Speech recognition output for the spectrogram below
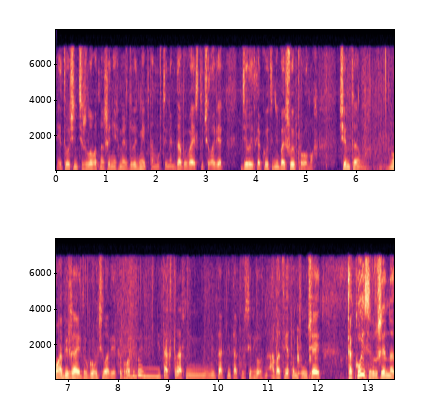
это очень тяжело в отношениях между людьми, потому что иногда бывает, что человек делает какой-то небольшой промах, чем-то, ну, обижает другого человека. Вроде бы не так страшно, не так, не так уж серьезно. А в ответ он получает такой совершенно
